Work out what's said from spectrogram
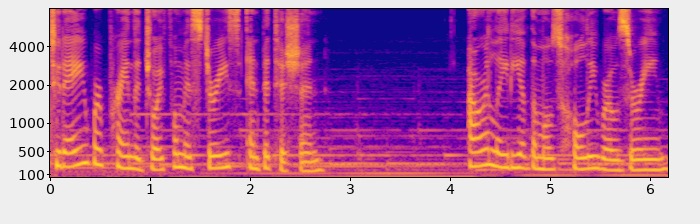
Today we're praying the joyful mysteries and petition. Our Lady of the Most Holy Rosary,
